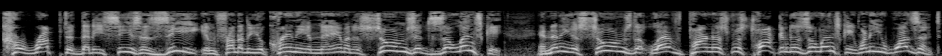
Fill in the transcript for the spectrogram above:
corrupted that he sees a Z in front of a Ukrainian name and assumes it's Zelensky. And then he assumes that Lev Parnas was talking to Zelensky when he wasn't.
